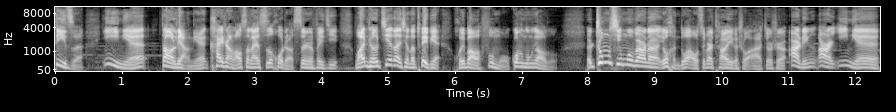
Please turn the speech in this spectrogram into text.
弟子一年到两年开上劳斯莱斯或者私人飞机，完成阶段性的蜕变，回报父母光宗耀祖。呃，中期目标呢有很多啊，我随便挑一个说啊，就是二零二一年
